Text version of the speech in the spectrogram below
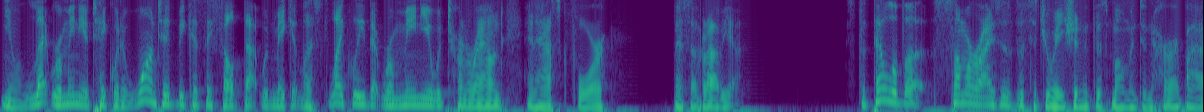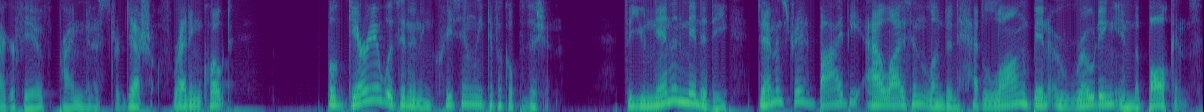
you know, let Romania take what it wanted because they felt that would make it less likely that Romania would turn around and ask for Bessarabia. Statelova summarizes the situation at this moment in her biography of Prime Minister Geshov, writing, quote, Bulgaria was in an increasingly difficult position. The unanimity demonstrated by the Allies in London had long been eroding in the Balkans.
